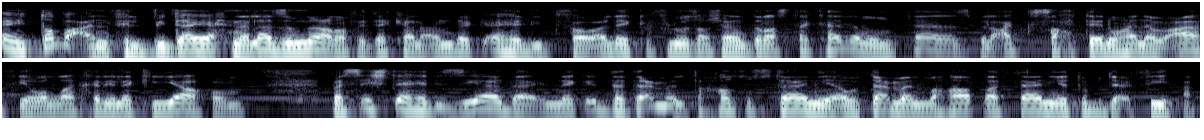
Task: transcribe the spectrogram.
أي طبعا في البداية إحنا لازم نعرف إذا كان عندك أهل يدفعوا عليك فلوس عشان دراستك هذا ممتاز بالعكس صحتين وهنا وعافية والله يخلي لك إياهم. بس اجتهد زيادة؟ إنك أنت تعمل تخصص ثاني أو تعمل مهارة ثانية تبدع فيها.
